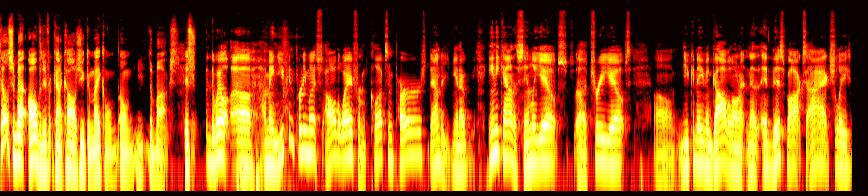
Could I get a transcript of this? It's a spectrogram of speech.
Tell us about all the different kind of calls you can make on on the box. It's Well, uh, I mean, you can pretty much all the way from clucks and purrs down to you know any kind of assembly yelps, uh, tree yelps. Um, you can even gobble on it. Now, at this box, I actually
